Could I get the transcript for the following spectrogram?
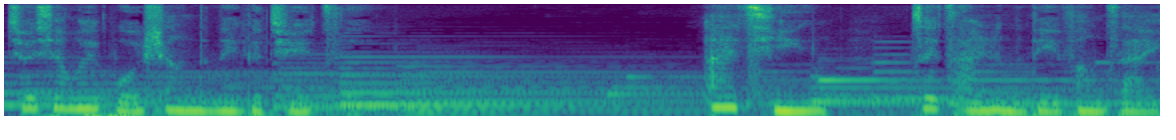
就像微博上的那个句子。爱情最残忍的地方在于，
